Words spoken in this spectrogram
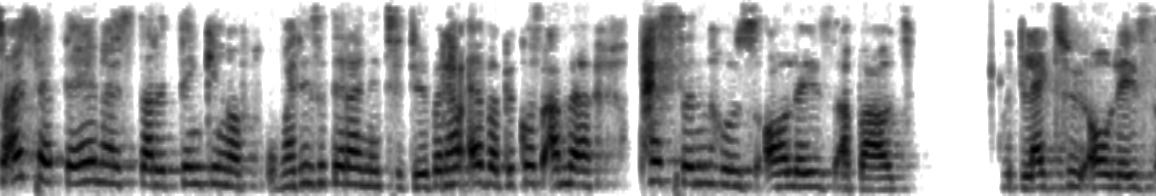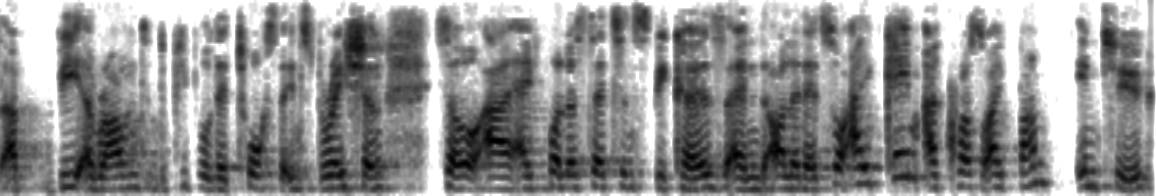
So I sat there and I started thinking of what is it that I need to do. But however, because I'm a person who's always about would like to always uh, be around the people that talks the inspiration. So I, I, follow certain speakers and all of that. So I came across, or I bumped into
